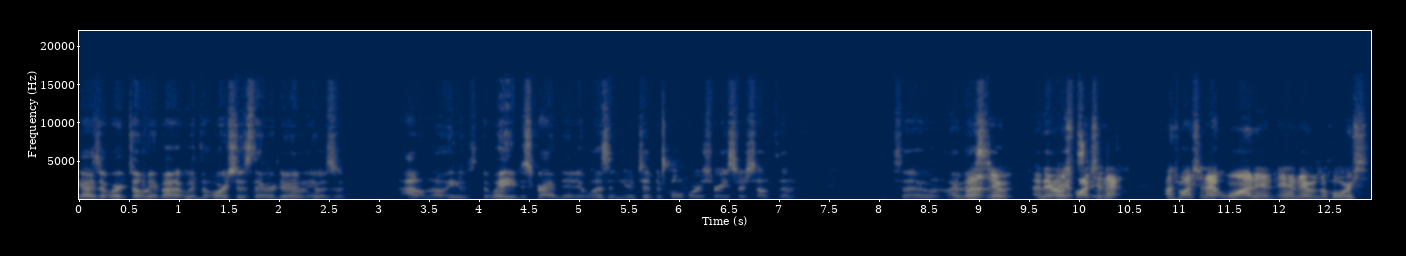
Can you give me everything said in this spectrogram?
guys at work told me about it with the mm-hmm. horses they were doing. It was, I don't know, he was the way he described it. It wasn't your typical horse race or something. So I Well, missed there, it. I never I was got to see watching that. I was watching that one, and, and there was a horse,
